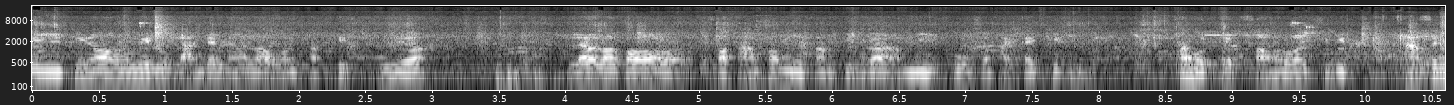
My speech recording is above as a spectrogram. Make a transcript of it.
มีพี่น้องมีลูกหลานญาติพี่น้องเรานะครับติดเชื้อ แล้วเราก็สอบถามข้อมูลความจริงว่ามีผู้สัมผัสใกล้ชิดทั้งหมดเกือบ200 ชีวิต ครับ ซึ่ง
